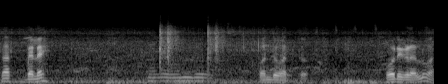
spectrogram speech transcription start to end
ಸರ್ ಬೆಲೆ? ಒಂದು ಒಂದು ಹತ್ತು. ಹೋರಿಗಳಲ್ವಾ?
